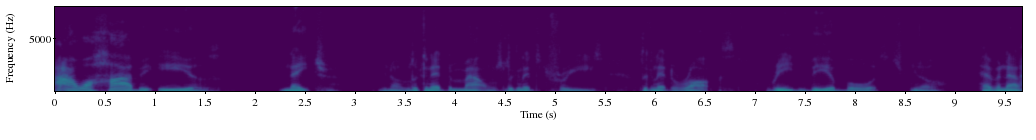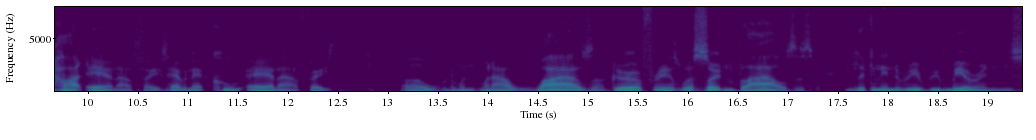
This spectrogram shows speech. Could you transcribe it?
our hobby is nature. You know, looking at the mountains, looking at the trees, looking at the rocks, reading billboards, you know, having that hot air in our face, having that cool air in our face. Uh, when when our wives or girlfriends wear certain blouses, you're looking in the rearview mirror and you're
